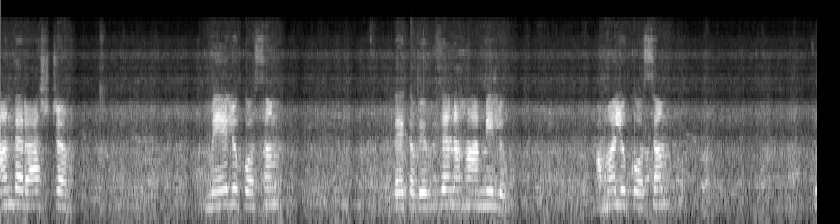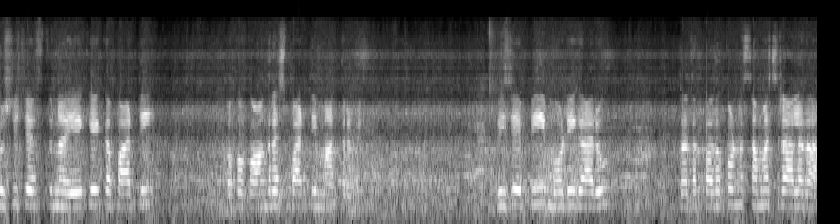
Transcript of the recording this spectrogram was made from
ఆంధ్ర రాష్ట్రం మేలు కోసం లేక విభజన హామీలు అమలు కోసం కృషి చేస్తున్న ఏకైక పార్టీ ఒక కాంగ్రెస్ పార్టీ మాత్రమే. బీజేపీ మోడీ గారు గత పదకొండు సంవత్సరాలుగా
